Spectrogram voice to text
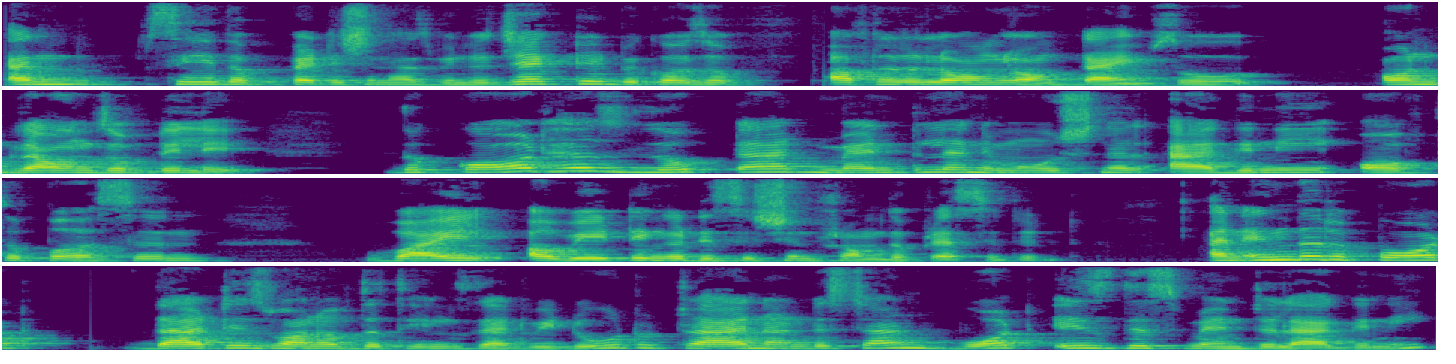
and say the petition has been rejected because of after a long long time so on grounds of delay the court has looked at mental and emotional agony of the person while awaiting a decision from the president and in the report that is one of the things that we do to try and understand what is this mental agony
